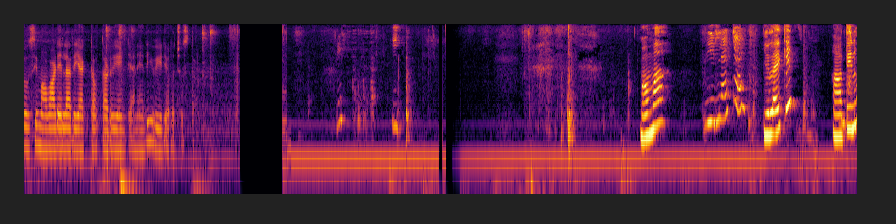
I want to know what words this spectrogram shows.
చూసి మా వాడు ఎలా రియాక్ట్ అవుతాడు ఏంటి అనేది వీడియోలో చూస్తారు. మమ్మా? We like it. You like it తిను.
